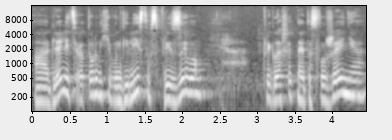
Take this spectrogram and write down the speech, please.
а, для литературных евангелистов с призывом приглашать на это служение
